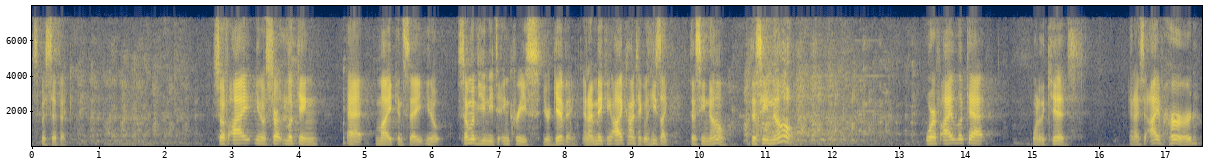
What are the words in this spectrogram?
specific. so if I, you know, start looking at Mike and say, you know, some of you need to increase your giving, and I'm making eye contact with, him, he's like, does he know? Does he know? or if I look at one of the kids and I say, I've heard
